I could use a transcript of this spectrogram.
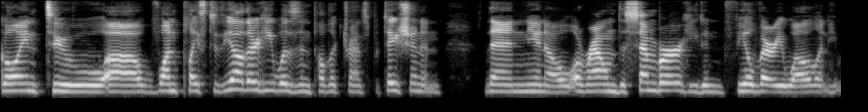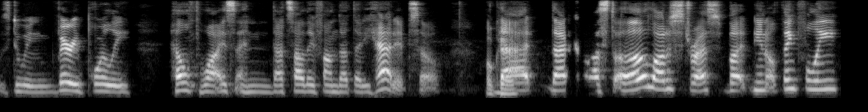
going to uh, one place to the other. He was in public transportation, and then you know around December he didn't feel very well, and he was doing very poorly health wise, and that's how they found out that he had it. So Okay. that that caused a lot of stress but you know thankfully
